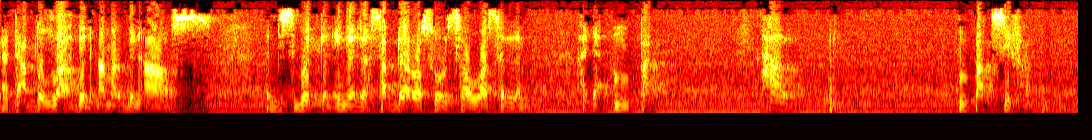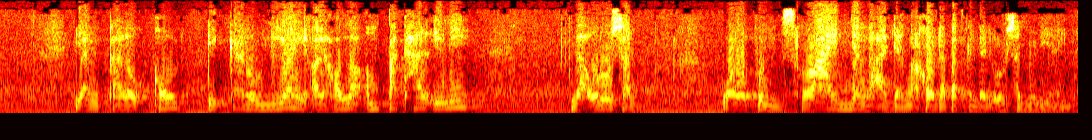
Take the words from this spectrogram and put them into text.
kata Abdullah bin Amr bin As dan disebutkan ini adalah sabda Rasul wasallam ada empat hal empat sifat. Yang kalau kau dikaruniai oleh Allah empat hal ini nggak urusan walaupun selainnya nggak ada nggak kau dapatkan dari urusan dunia ini.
